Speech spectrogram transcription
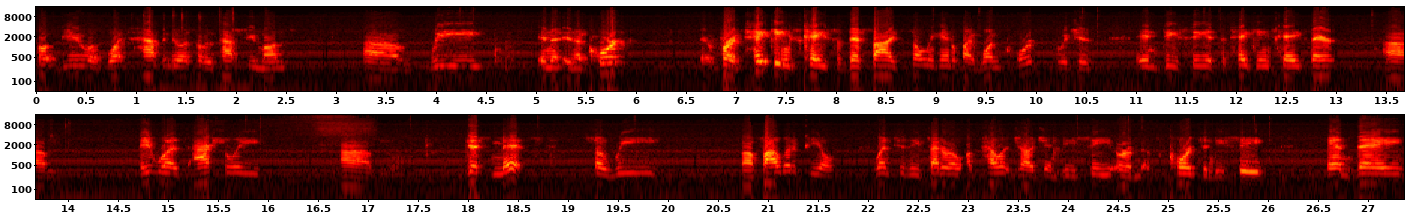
foot view of what's happened to us over the past few months. Uh, we in a, in a court for a takings case of this size, it's only handled by one court, which is in D.C. It's a takings case there. Um, it was actually um, dismissed. So we uh, filed an appeal, went to the federal appellate judge in D.C. or courts in D.C., and they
